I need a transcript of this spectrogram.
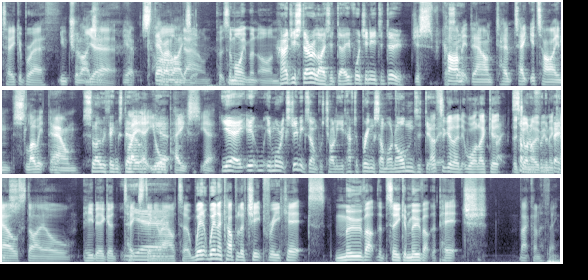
take a breath, neutralize yeah, it. Yeah, calm sterilize it. put some ointment on. How do you sterilise it, Dave? What do you need to do? Just calm it. it, down. ta take your time. Slow it down. Slow things down. Play at your yeah. pace. Yeah. Yeah, in, in more extreme examples, Charlie, you'd have to bring someone on to do That's it. a good idea. What, like a, a John someone Obi from the bench. Mikel style? He'd be a good take stinger Yeah. outer. Win, win a couple of cheap free kicks. Move up the so you can move up the pitch. That kind of thing.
